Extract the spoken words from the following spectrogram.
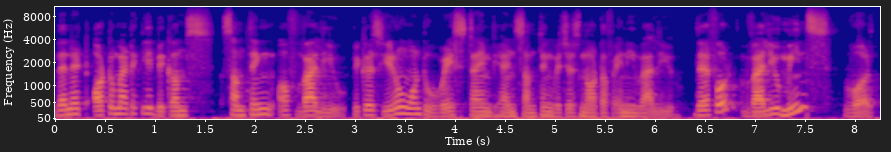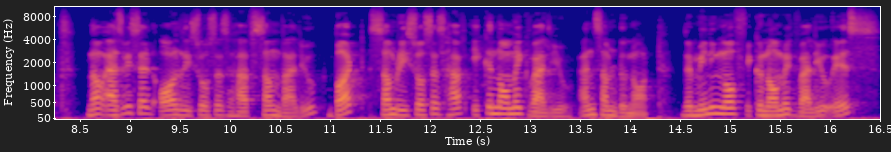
then it automatically becomes something of value because you don't want to waste time behind something which is not of any value. Therefore, value means worth. Now, as we said, all resources have some value, but some resources have economic value and some do not. The meaning of economic value is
